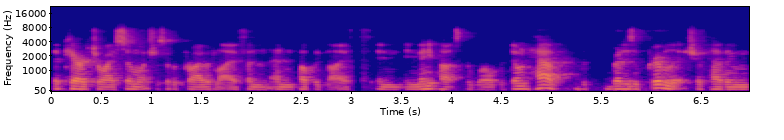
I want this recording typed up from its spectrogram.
that characterize so much of sort of private life and, and public life in, in many parts of the world that don't have the relative privilege of having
